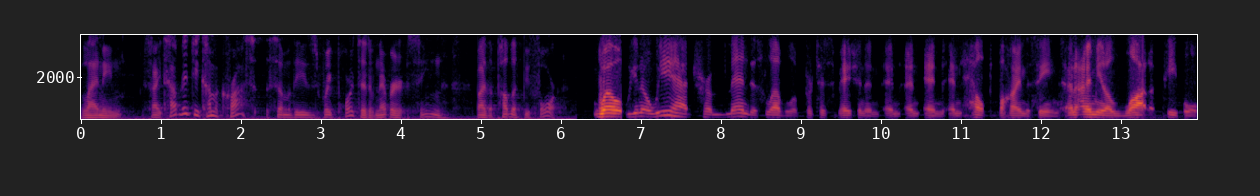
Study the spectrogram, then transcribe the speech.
landing sites. How did you come across some of these reports that have never seen by the public before? Well, you know, we had tremendous level of participation and, and, and, and, and help behind the scenes. And I mean, a lot of people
